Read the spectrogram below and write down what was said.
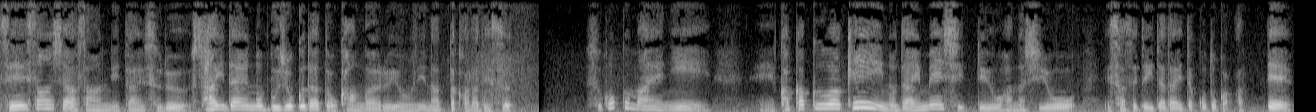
生産者さんに対する最大の侮辱だと考えるようになったからです。すごく前に、え価格は経緯の代名詞っていうお話をさせていただいたことがあって、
